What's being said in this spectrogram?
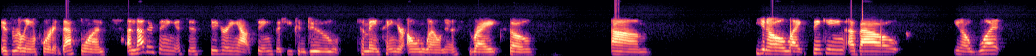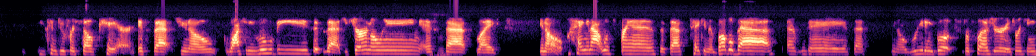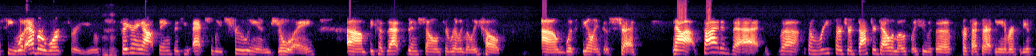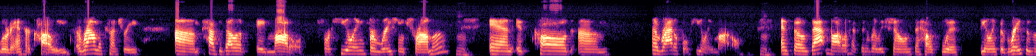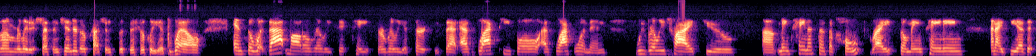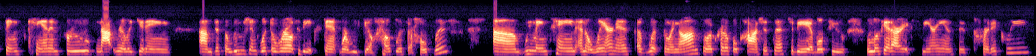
is really important. That's one. Another thing is just figuring out things that you can do to maintain your own wellness, right? So, um, you know, like thinking about, you know, what you can do for self care. If that's, you know, watching movies, if that's journaling, if mm-hmm. that's like, you know, hanging out with friends, if that's taking a bubble bath every day, if that's you know, reading books for pleasure and drinking tea, whatever works for you, mm-hmm. figuring out things that you actually truly enjoy, um, because that's been shown to really, really help um, with feelings of stress. Now, outside of that, the, some researchers, Dr. Della Mosley, who was a professor at the University of Florida, and her colleagues around the country um, have developed a model for healing from racial trauma, hmm. and it's called um, a radical healing model. Hmm. And so that model has been really shown to help with feelings of racism, related stress, and gendered oppression specifically as well. And so, what that model really dictates or really asserts is that as Black people, as Black women, we really try to uh, maintain a sense of hope, right? So, maintaining an idea that things can improve, not really getting um, disillusioned with the world to the extent where we feel helpless or hopeless. Um, we maintain an awareness of what's going on, so a critical consciousness to be able to look at our experiences critically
